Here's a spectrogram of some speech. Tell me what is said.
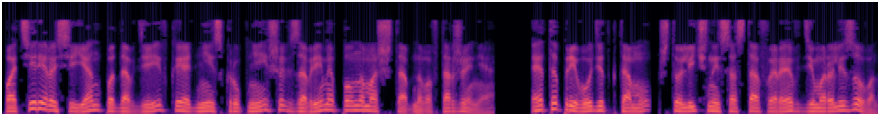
Потери россиян под Авдеевкой одни из крупнейших за время полномасштабного вторжения. Это приводит к тому, что личный состав РФ деморализован.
